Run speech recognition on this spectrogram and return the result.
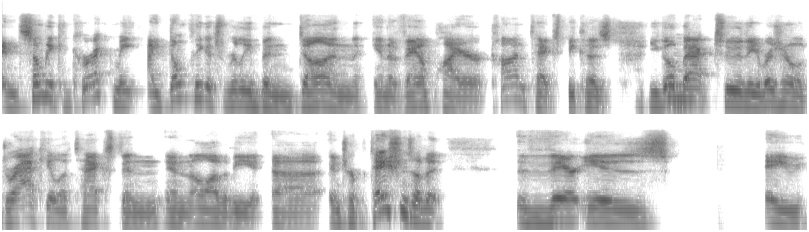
and somebody can correct me, I don't think it's really been done in a vampire context because you go Mhm. back to the original Dracula text and, and a lot of the uh, interpretations of it, there is a,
